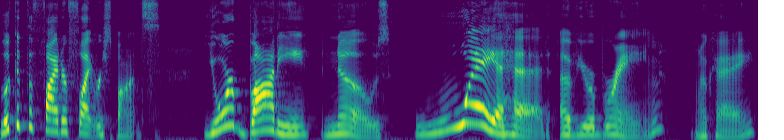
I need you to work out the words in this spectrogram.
Look at the fight or flight response. Your body knows way ahead of your brain, okay,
